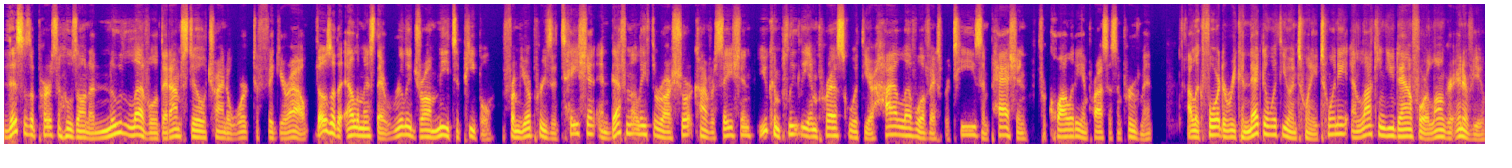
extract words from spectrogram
this is a person who's on a new level that I'm still trying to work to figure out. Those are the elements that really draw me to people. From your presentation and definitely through our short conversation, you completely impressed with your high level of expertise and passion for quality and process improvement. I look forward to reconnecting with you in 2020 and locking you down for a longer interview.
